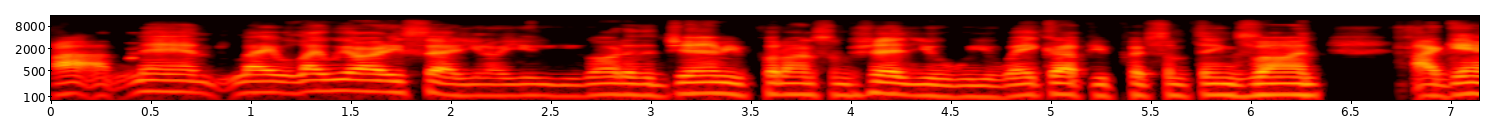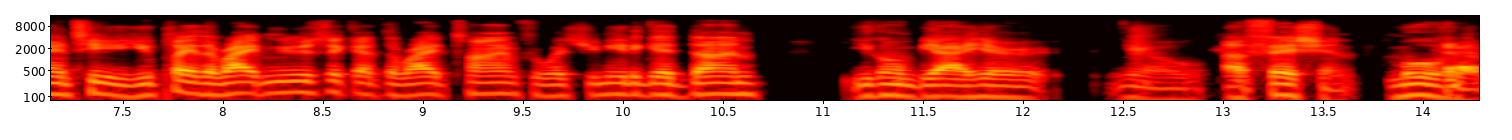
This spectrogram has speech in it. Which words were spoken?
Uh, man, like like we already said, you know, you you go to the gym, you put on some shit, you you wake up, you put some things on. I guarantee you, you play the right music at the right time for what you need to get done you're gonna be out here, you know, efficient, moving. Yeah.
